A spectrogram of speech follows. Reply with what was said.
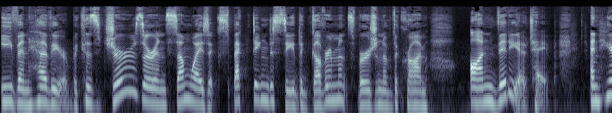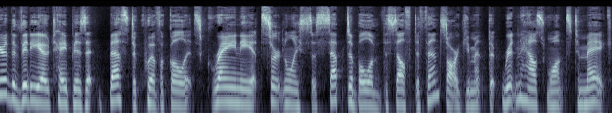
even heavier because jurors are in some ways expecting to see the government's version of the crime on videotape. And here the videotape is at best equivocal. It's grainy. It's certainly susceptible of the self defense argument that Rittenhouse wants to make.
